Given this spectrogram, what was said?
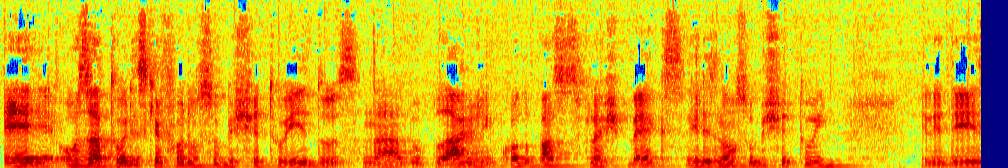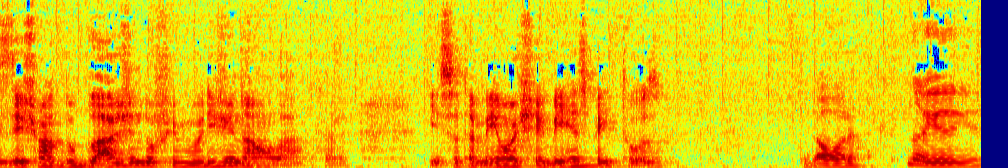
É, os atores que foram substituídos na dublagem, quando passam os flashbacks, eles não substituem. Eles deixam a dublagem do filme original lá, cara. Isso também eu achei bem respeitoso. Que da hora. Não, e,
